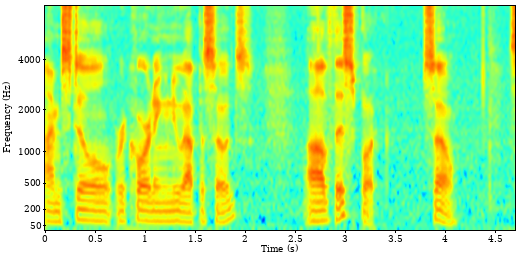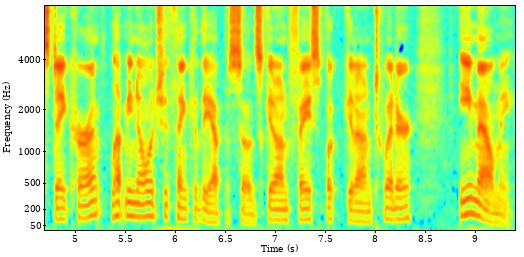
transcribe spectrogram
I'm still recording new episodes of this book. So, stay current. Let me know what you think of the episodes. Get on Facebook, get on Twitter, email me.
